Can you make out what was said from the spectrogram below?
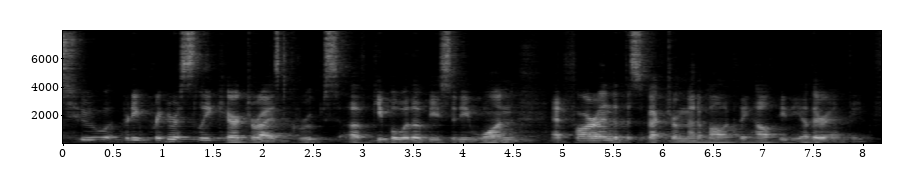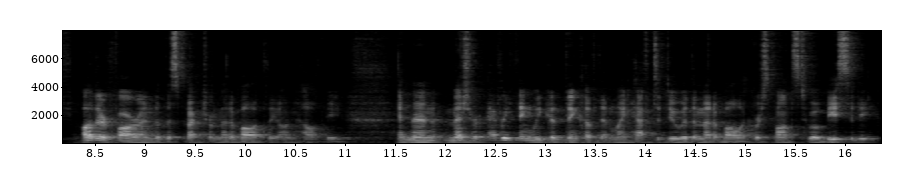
two pretty rigorously characterized groups of people with obesity, one at far end of the spectrum metabolically healthy, the other at the other far end of the spectrum metabolically unhealthy and then measure everything we could think of that might have to do with the metabolic response to obesity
